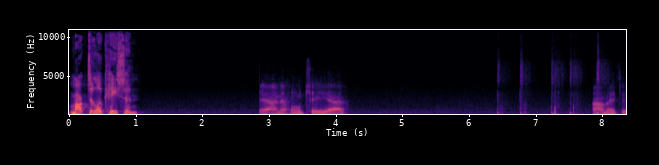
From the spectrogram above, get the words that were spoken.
Marked a location. આને શું છે યાર સામે છે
